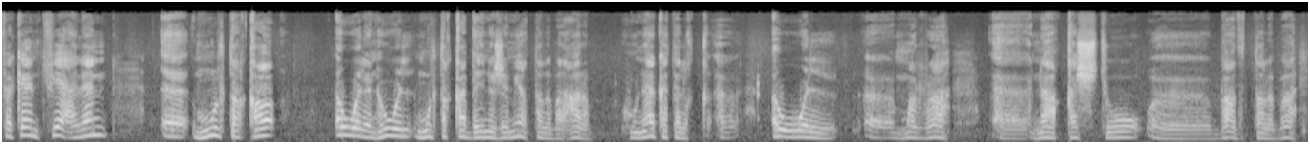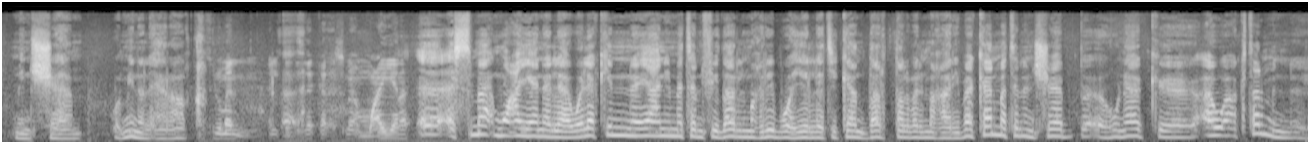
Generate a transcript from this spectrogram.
فكانت فعلا آه، ملتقى أولا هو الملتقى بين جميع الطلبة العرب. هناك تلق آه، أول آه، مرة ناقشت بعض الطلبة من الشام ومن العراق. من؟ هل تتذكر أسماء معينة؟ آه، أسماء معينة لا ولكن يعني مثلا في دار المغرب وهي التي كانت دار الطلبة المغاربة كان مثلا شاب هناك آه، أو أكثر من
